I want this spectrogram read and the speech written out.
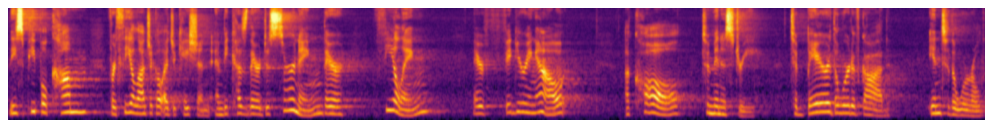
These people come for theological education, and because they're discerning, they're feeling, they're figuring out a call to ministry, to bear the Word of God into the world.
